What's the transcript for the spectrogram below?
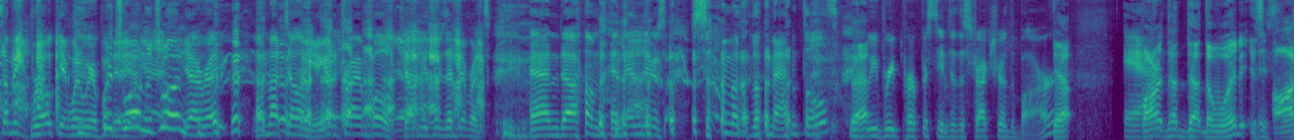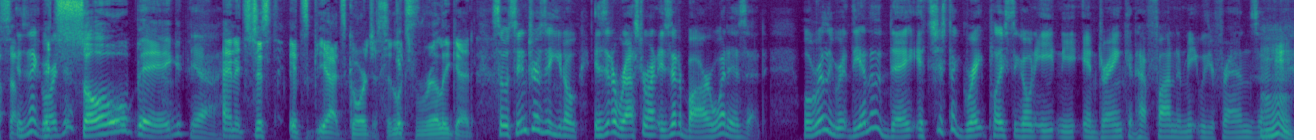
Somebody broke it when we were putting Which it in. one? Which one? Yeah, right. I'm not telling you. You got to try them both. Tell me if there's a difference. And um, and then there's some of the mantles Yeah. we've repurposed into the structure of the bar. Yep. And Bar the, the the wood is Is- awesome. isn't it gorgeous? It's so big. Yeah. And it's just it's yeah, it's gorgeous. It looks really good. So it's interesting, you know, is it a restaurant? Is it a bar? What is it? Well, really, at the end of the day, it's just a great place to go and eat and, eat and drink and have fun and meet with your friends and, Mm-hmm.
